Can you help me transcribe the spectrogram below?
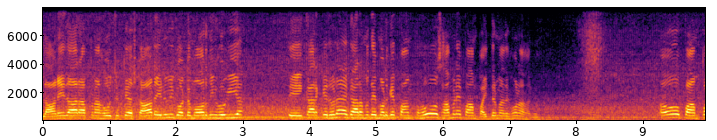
ਲਾਣੇਦਾਰ ਆਪਣਾ ਹੋ ਚੁੱਕਿਆ ਸਟਾਰਟ ਇਹਨੂੰ ਵੀ ਗੁੱਡ ਮਾਰਨਿੰਗ ਹੋ ਗਈ ਆ। ਤੇ ਕਰਕੇ ਥੋੜਾ ਜਿਹਾ ਗਰਮ ਤੇ ਮੁੜ ਕੇ ਪੰਪ, ਹੋ ਸਾਹਮਣੇ ਪੰਪ ਇੱਧਰ ਮੈਂ ਦਿਖਾਉਣਾ ਤੁਹਾਨੂੰ। ਉਹ ਪੰਪ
